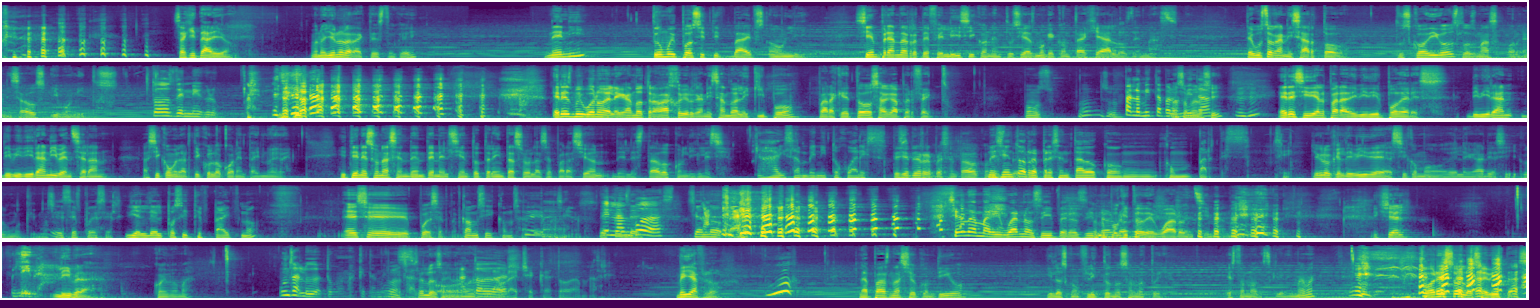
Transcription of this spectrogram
Sagitario. Bueno, yo no redacté esto, ¿ok? Neni, tú muy positive vibes only. Siempre andas rete feliz y con entusiasmo que contagia a los demás. Te gusta organizar todo. Tus códigos, los más organizados y bonitos. Todos de negro. Eres muy bueno delegando trabajo y organizando al equipo para que todo salga perfecto. Vamos. ¿no? Eso- Palomita, Más o palomita. menos, sí. Eres ideal para dividir poderes. Dividirán, dividirán y vencerán, así como el artículo 49. Y tienes un ascendente en el 130 sobre la separación del Estado con la Iglesia. Ay, San Benito Juárez. ¿Te sientes representado con Me este? siento representado con, con partes. Sí, Yo creo que el divide así como delegar y así. Yo creo como que más o ese menos puede ser. Y el del positive vibe, ¿no? Ese puede ser también. Como sí, como sabe. Sí, menos. En las bodas. Si ando... si anda marihuano, sí, pero sí. Con no, un poquito no. de guaro encima, ¿no? Michelle, Libra. Libra, con mi mamá. Un saludo a tu mamá que también. Un a saludo mamá. A todas. Laura Checa, toda madre. Bella Flor. La paz nació contigo y los conflictos no son lo tuyo. Esto no describe mi mamá. Por eso los evitas.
